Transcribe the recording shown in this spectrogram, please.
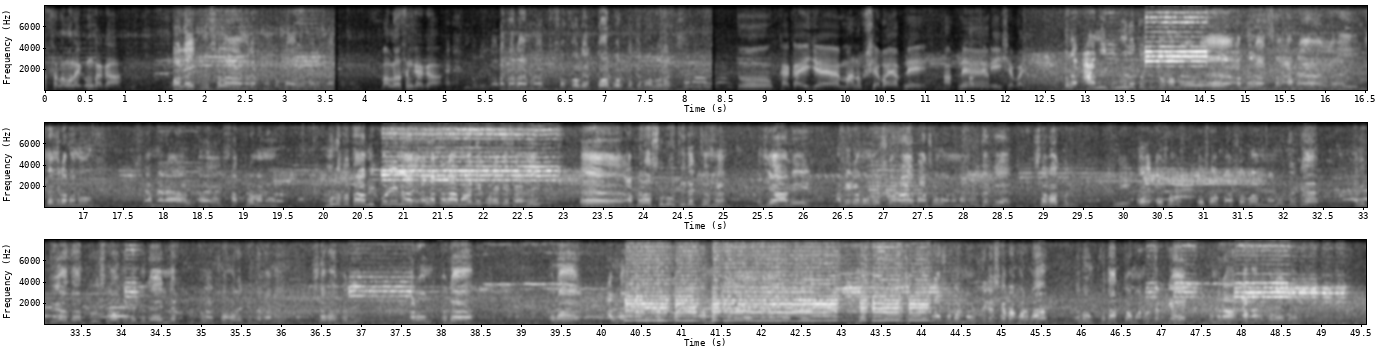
আসসালামু আলাইকুম কাকা। ওয়ালাইকুম সালাম রহমতুল্লাহ ভালো আছেন কাকা? আলহামদুলিল্লাহ তালা আমরা সকলের দরবার করতে ভালো রাখছে তো কাকা এই যে মানব সেবায় আপনি আপনি এই সেবায়? তবে আমি মূলত কিন্তু আমি, আপনারা এই চেংরা মানুষ আপনারা ছাত্র মানুষ মূলত তা আমি করি নাই। আল্লাহ তালা আমাদের করাইতেছে। আমি আপনারা শুরুতেই দেখতেছেন যে আমি আপনার এমন সহায় বাসন মানুষদেরকে সেবা করি। এসব এসব বাসবান মানুষদেরকে আমি দুই হাজার দুই সাল থেকে কিন্তু এই নেত্রকোনা শহরে কিন্তু আমি সেবা করি কারণ ওটা ওটা আল্লাহ বাসবান মানুষদেরকে সেবা করবা এবং ক্ষুধার্ত মানুষদেরকে তোমরা আহার করাইবা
